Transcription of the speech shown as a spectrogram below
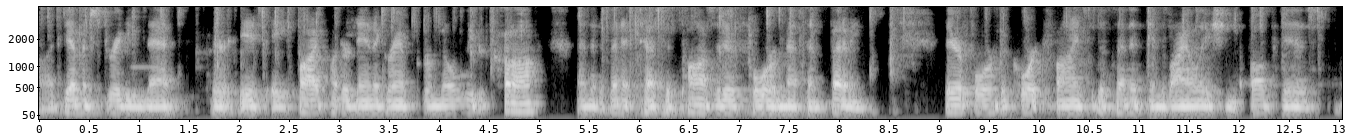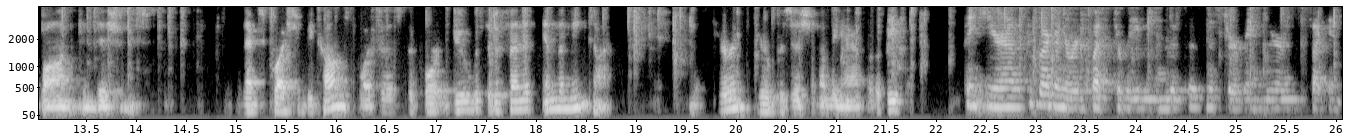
uh, demonstrating that there is a 500 nanogram per milliliter cutoff, and the defendant tested positive for methamphetamine. Therefore, the court finds the defendant in violation of his bond conditions. Next question becomes, what does the court do with the defendant in the meantime? Ms. Curran, your position on behalf of the people. Thank you, Your Honor. People are going to request a remand. This is Mr. Van Weeren's second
